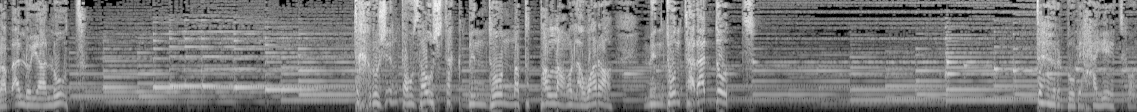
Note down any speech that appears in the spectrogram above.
رب قال له يا لوط تخرج أنت وزوجتك من دون ما تطلعوا لورا من دون تردد. تهربوا بحياتهم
